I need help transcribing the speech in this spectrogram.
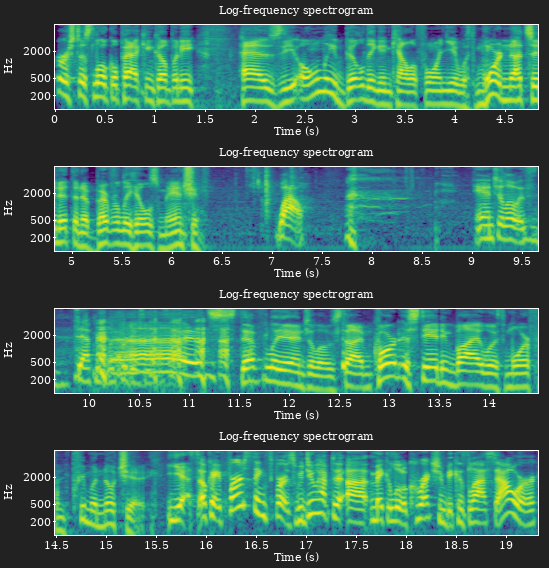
First, this local packing company has the only building in California with more nuts in it than a Beverly Hills mansion. Wow. Angelo is definitely producing Uh, it's definitely Angelo's time. Court is standing by with more from Prima Noce. Yes. Okay. First things first. We do have to uh, make a little correction because last hour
